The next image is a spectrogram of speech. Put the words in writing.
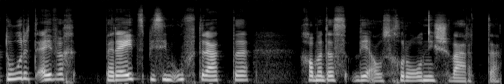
dauert einfach bereits bis im Auftreten, kann man das wie als chronisch werten.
